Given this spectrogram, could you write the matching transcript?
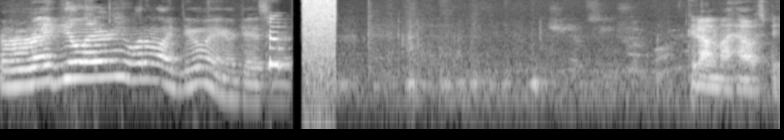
Regularly? What am I doing? Okay, so. Get out of my house, bitch.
